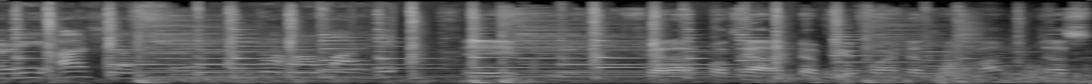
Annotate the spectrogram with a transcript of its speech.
গাড়ি আসছে এই ফেরার পথে আরেকটা ভিউ পয়েন্টে থামলাম। জাস্ট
